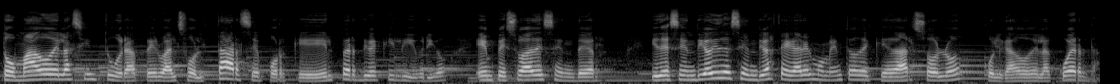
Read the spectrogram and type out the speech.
tomado de la cintura, pero al soltarse porque él perdió equilibrio, empezó a descender. Y descendió y descendió hasta llegar el momento de quedar solo colgado de la cuerda.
